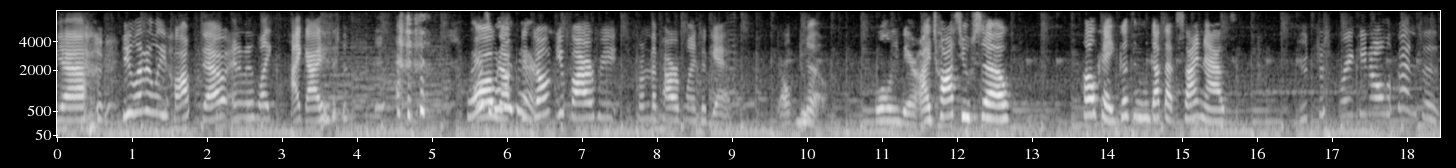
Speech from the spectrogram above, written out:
Yeah, he literally hopped out and was like, "Hi guys." Where's oh no! Bear? Don't you fire me from the power plant again? Don't do No. Woolly Bear, I taught you so. Okay, good thing we got that sign out. You're just breaking all the fences.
